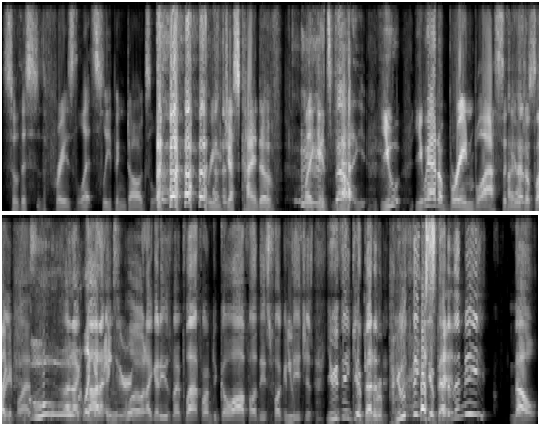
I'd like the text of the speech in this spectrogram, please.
so this is the phrase "let sleeping dogs lie," where you just kind of like it's No. bad. you you had a brain blast and I you're just like, blast, ooh, and I like gotta an anger. explode. I gotta use my platform to go off on these fucking You- teachers. You think you're better? you You think you're better it. than me? No,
